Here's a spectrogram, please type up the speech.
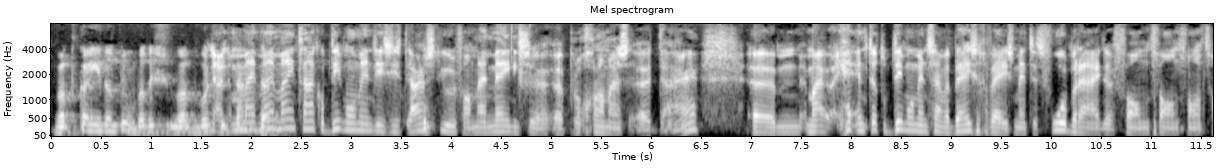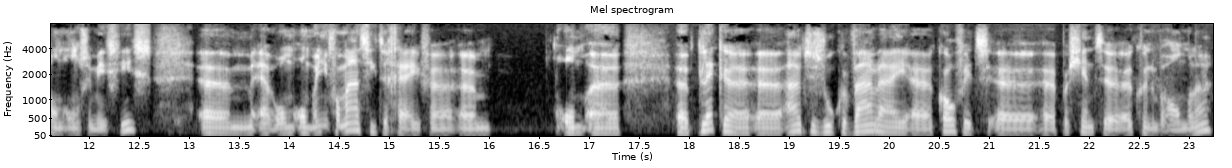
Wat kan je dan doen? Wat is, wat wordt nou, mijn, mijn, mijn, taak op dit moment is, is het aansturen van mijn medische uh, programma's uh, daar. Um, maar en tot op dit moment zijn we bezig geweest met het voorbereiden van, van, van, van onze missies. Um, om, om informatie te geven. Um, om uh, uh, plekken uh, uit te zoeken waar wij COVID-patiënten kunnen behandelen.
